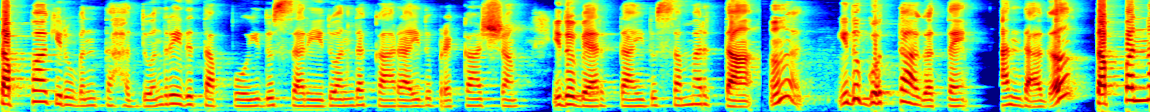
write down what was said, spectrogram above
ತಪ್ಪಾಗಿರುವಂತಹದ್ದು. ಅಂದರೆ ಇದು ತಪ್ಪು, ಇದು ಸರಿ, ಇದು ಅಂಧಕಾರ, ಇದು ಪ್ರಕಾಶ, ಇದು ವ್ಯರ್ಥ, ಇದು ಸಮರ್ಥ ಇದು ಗೊತ್ತಾಗತ್ತೆ. ಅಂದಾಗ ತಪ್ಪನ್ನ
